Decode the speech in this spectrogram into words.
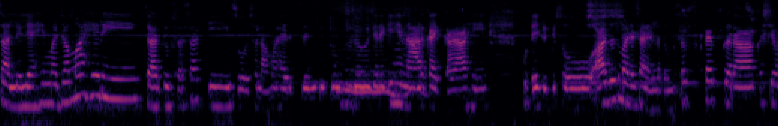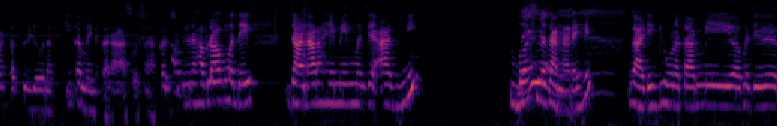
चाललेले आहे माझ्या माहेरी. चार दिवसासाठी. सो चला माहेरचे मी तिथून व्हिडिओ वगैरे घेणार. काय काय आहे? कुठे इकडे सो आजच माझ्या चॅनलला तुम्ही सबस्क्राईब करा. कसे वाटतात व्हिडिओ नक्की कमेंट करा. सो चला कंटिन्यू राहा ब्लॉगमध्ये जाणार आहे मेन म्हणजे आज मी. बसनं जाणार आहे. गाडी घेऊन आता मी म्हणजे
